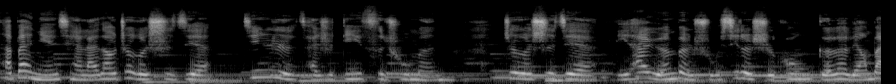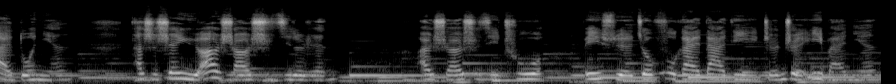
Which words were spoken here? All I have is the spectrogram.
他半年前来到这个世界，今日才是第一次出门。这个世界离他原本熟悉的时空隔了两百多年。他是生于二十二世纪的人，二十二世纪初。冰雪就覆盖大地整整一百年。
